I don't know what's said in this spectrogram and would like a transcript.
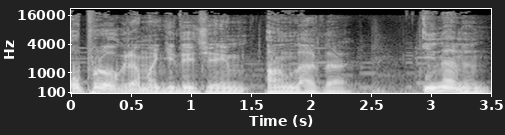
o programa gideceğim anlarda inanın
